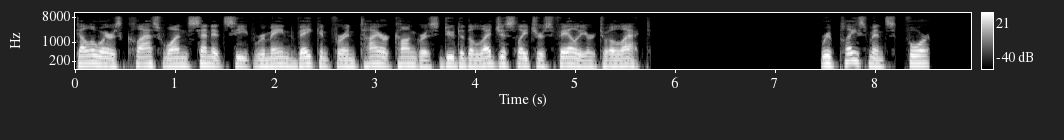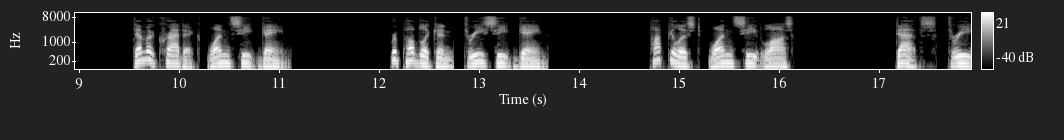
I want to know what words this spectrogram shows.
Delaware's Class 1 Senate seat remained vacant for entire Congress due to the legislature's failure to elect. Replacements, 4 Democratic, one-seat gain. Republican, three-seat gain. Populist, one-seat loss. Deaths, 3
